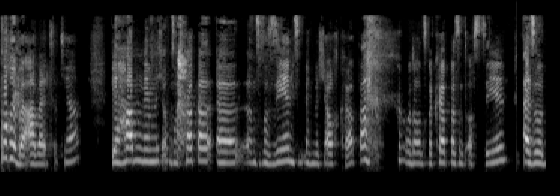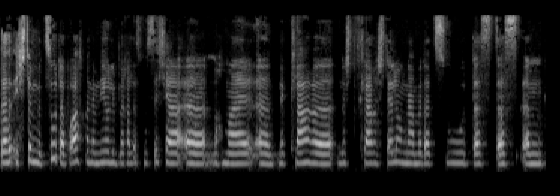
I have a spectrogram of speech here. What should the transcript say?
doch überarbeitet, ja. Wir haben nämlich unsere Körper, äh, unsere Seelen sind nämlich auch Körper oder unsere Körper sind auch Seelen. Also da, ich stimme zu, da braucht man im Neoliberalismus sicher äh, nochmal äh, eine klare, eine klare Stellungnahme dazu, dass, dass, ähm,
